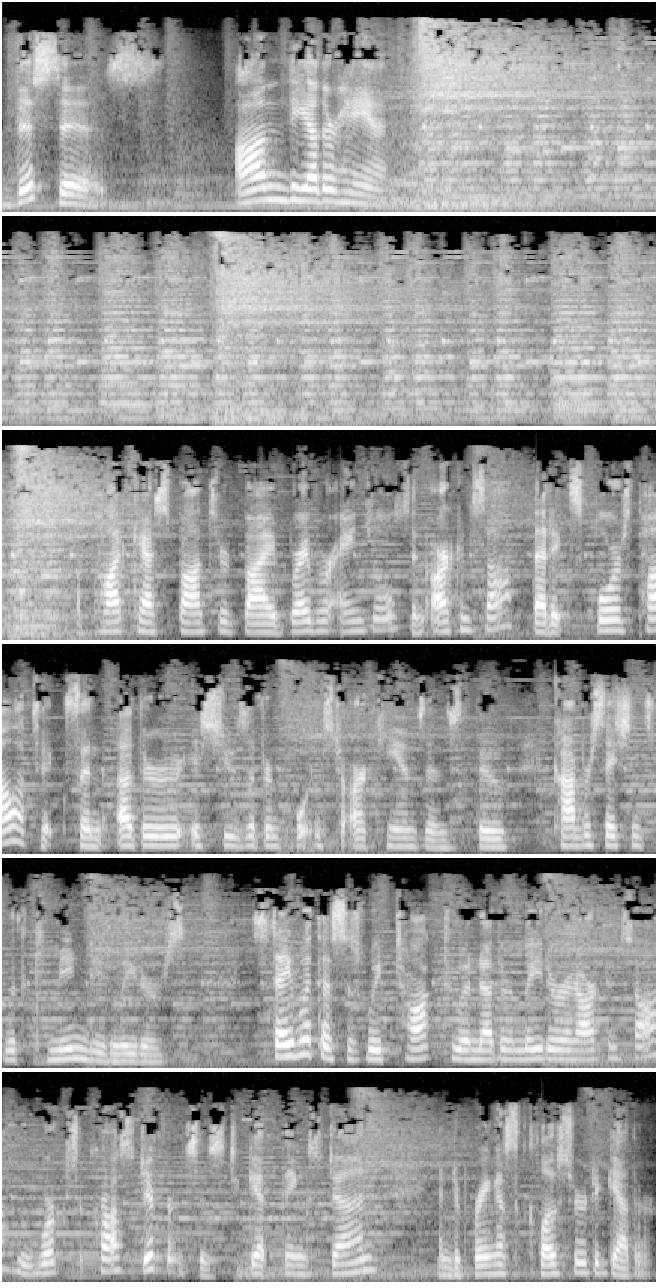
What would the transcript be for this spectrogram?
This is On the Other Hand. A podcast sponsored by Braver Angels in Arkansas that explores politics and other issues of importance to Arkansans through conversations with community leaders. Stay with us as we talk to another leader in Arkansas who works across differences to get things done and to bring us closer together.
